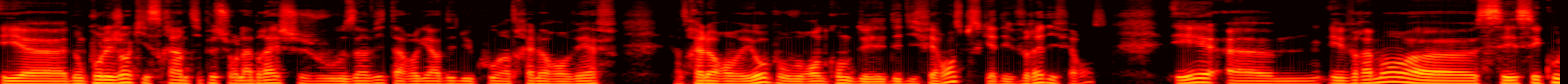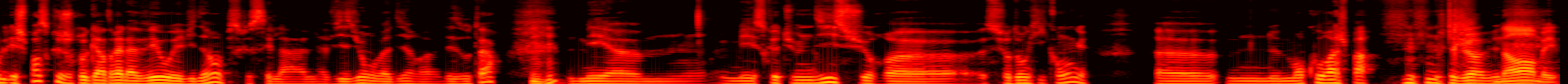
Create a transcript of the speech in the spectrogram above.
Et euh, donc pour les gens qui seraient un petit peu sur la brèche, je vous invite à regarder du coup un trailer en VF, un trailer en VO pour vous rendre compte des, des différences, parce qu'il y a des vraies différences. Et, et vraiment, euh, c'est cool. Et je pense que je regarderai la VO évidemment, parce que c'est la, la vision, on va dire, des auteurs. Mhm. Mais, mais ce que tu me dis sur, sur Donkey Kong euh, ne m'encourage pas. Non, mais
